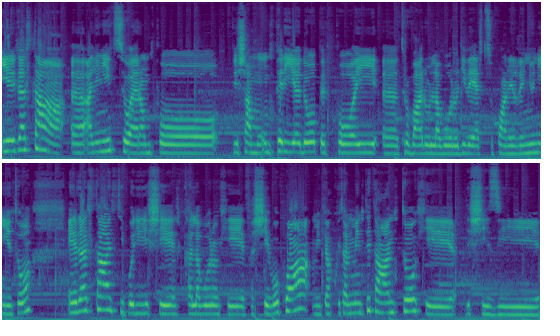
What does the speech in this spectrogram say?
In realtà eh, all'inizio era un po' diciamo un periodo per poi eh, trovare un lavoro diverso qua nel Regno Unito. E in realtà il tipo di ricerca, il lavoro che facevo qua mi piacque talmente tanto che decisi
